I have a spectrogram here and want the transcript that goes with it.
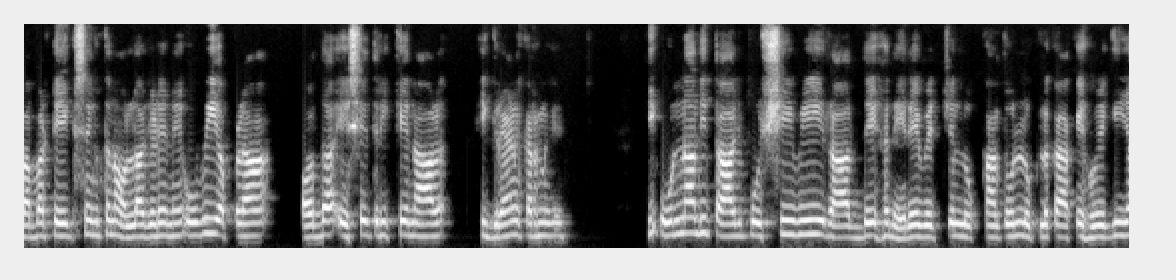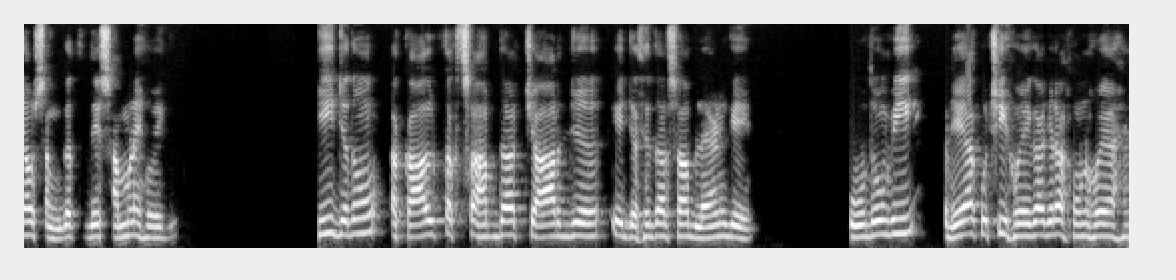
ਬਾਬਾ ਟੇਕ ਸਿੰਘ ਧਨੌਲਾ ਜਿਹੜੇ ਨੇ, ਉਹ ਵੀ ਆਪਣਾ ਅਹੁਦਾ ਇਸੇ ਤਰੀਕੇ ਨਾਲ ਹੀ ਗ੍ਰਹਿਣ ਕਰਨਗੇ? ਕਿ ਉਹਨਾਂ ਦੀ ਤਾਜਪੋਸ਼ੀ ਵੀ ਰਾਤ ਦੇ ਹਨੇਰੇ ਵਿੱਚ ਲੋਕਾਂ ਤੋਂ ਲੁਕ ਲੁਕਾ ਕੇ ਹੋਏਗੀ ਜਾਂ ਉਹ ਸੰਗਤ ਦੇ ਸਾਹਮਣੇ ਹੋਏਗੀ? ਕਿ ਜਦੋਂ ਅਕਾਲ ਤਖਤ ਸਾਹਿਬ ਦਾ ਚਾਰਜ ਇਹ ਜਥੇਦਾਰ ਸਾਹਿਬ ਲੈਣਗੇ, ਉਦੋਂ ਵੀ ਅਜਿਹਾ ਕੁਝ ਹੀ ਹੋਏਗਾ ਜਿਹੜਾ ਹੁਣ ਹੋਇਆ ਹੈ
